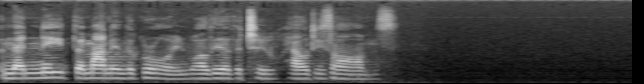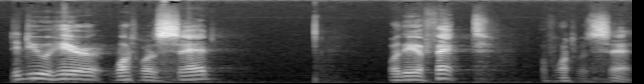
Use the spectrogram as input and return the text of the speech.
and then kneed the man in the groin while the other two held his arms. Did you hear what was said or the effect of what was said?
